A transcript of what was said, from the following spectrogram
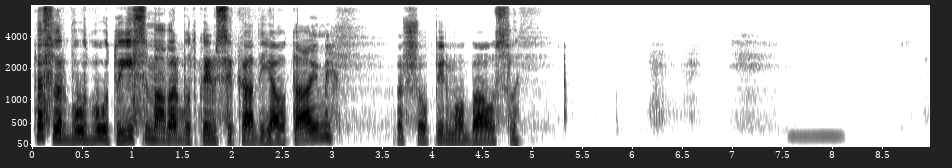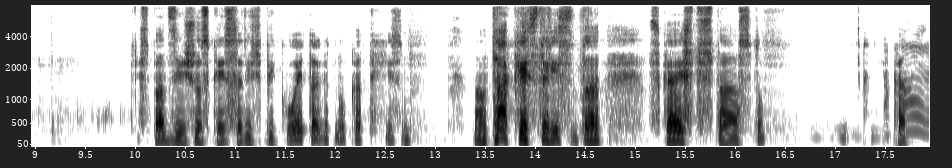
Tas varbūt būtu īsumā, varbūt, jums ir kādi jautājumi par šo pirmo bausli. Es padzīšos, ka es arī špikoju tagad no katehismu. Nav tā, ka es te visu tā skaisti stāstu. Kā ir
